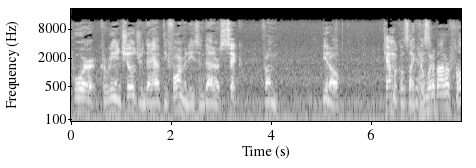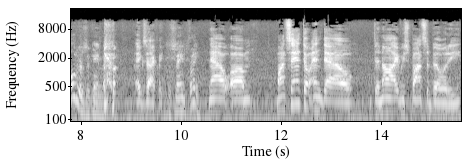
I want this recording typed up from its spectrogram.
poor Korean children that have deformities and that are sick from, you know, chemicals like Yeah, this. what about our soldiers who came back? exactly. the same thing. Now, um, Monsanto and Dow deny responsibility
